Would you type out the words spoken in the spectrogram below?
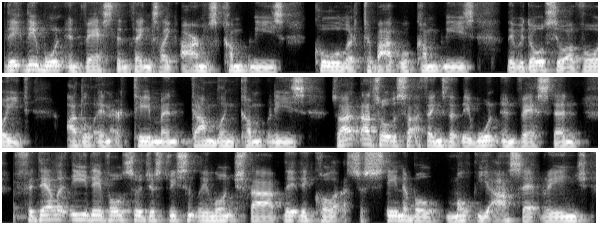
they, they won't invest in things like arms companies, coal or tobacco companies. They would also avoid adult entertainment, gambling companies. So that, that's all the sort of things that they won't invest in. Fidelity, they've also just recently launched a, they, they call it a sustainable multi-asset range.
